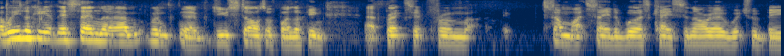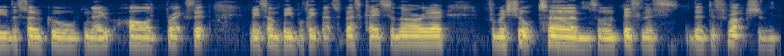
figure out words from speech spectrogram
Are we looking at this then? When, you know, do you start off by looking at Brexit from some might say the worst case scenario, which would be the so-called you know hard Brexit? I mean, some people think that's the best case scenario. From a short-term sort of business the disruption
